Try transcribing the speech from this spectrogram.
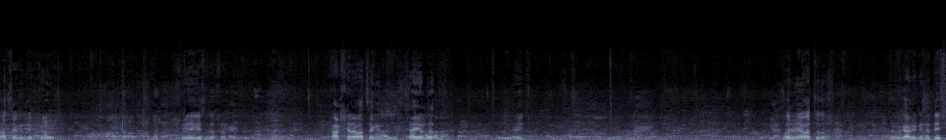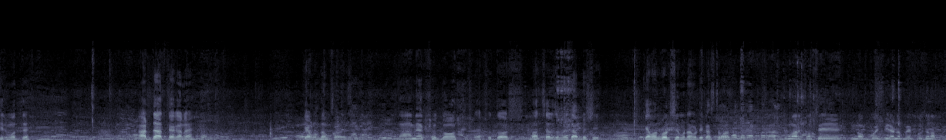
বাচ্চা- কিন্তু একটু শুয়ে গেছে দর্শক। হাট সেরা বাচ্চা কিন্তু সাইকেল যাত্রা এই হরিণের বাচ্চা দর্শক। তবে গাভি কিন্তু দেশির মধ্যে। আট দাঁত কাকা না? কেমন দাম চাওয়া দাম একশো দশ। একশো দশ। বাচ্চার জন্য দাম বেশি। কেমন বলছে মোটামুটি কাস্টমার কাস্টমার কাছে নব্বই বিরানব্বই পঁচানব্বই।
